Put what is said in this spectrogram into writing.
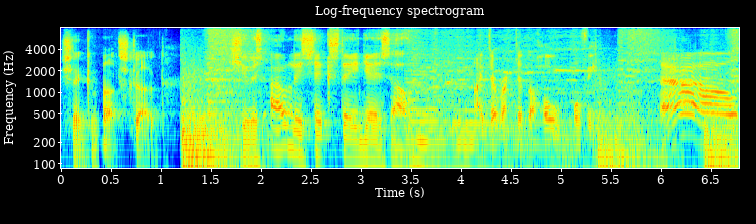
shaken, not stirred. She was only 16 years old. I directed the whole movie. Oh!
